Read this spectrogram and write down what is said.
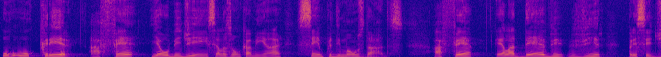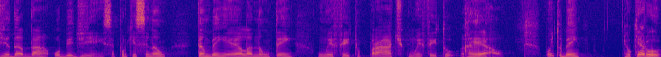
o, o crer, a fé e a obediência, elas vão caminhar sempre de mãos dadas. A fé, ela deve vir precedida da obediência, porque senão também ela não tem um efeito prático, um efeito real. Muito bem, eu quero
